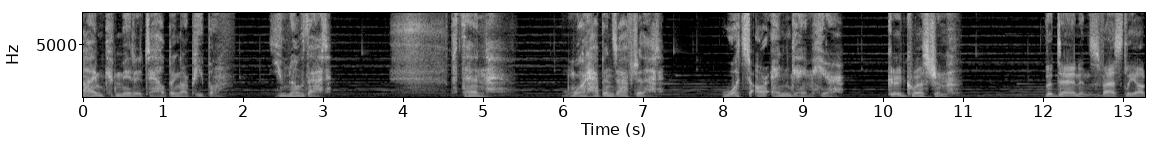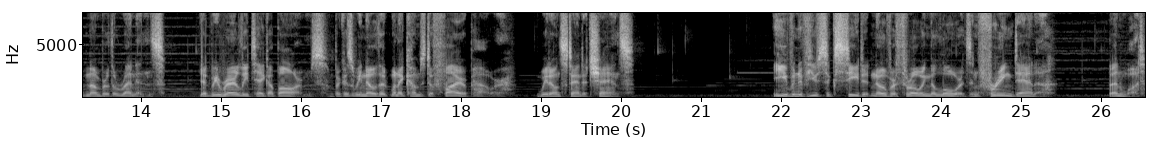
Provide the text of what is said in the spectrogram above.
I'm committed to helping our people. You know that. But then, what happens after that? What's our endgame here? Good question. The Dahnans vastly outnumber the Renans, yet we rarely take up arms because we know that when it comes to firepower, we don't stand a chance. Even if you succeeded in overthrowing the Lords and freeing Dahna, then what?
